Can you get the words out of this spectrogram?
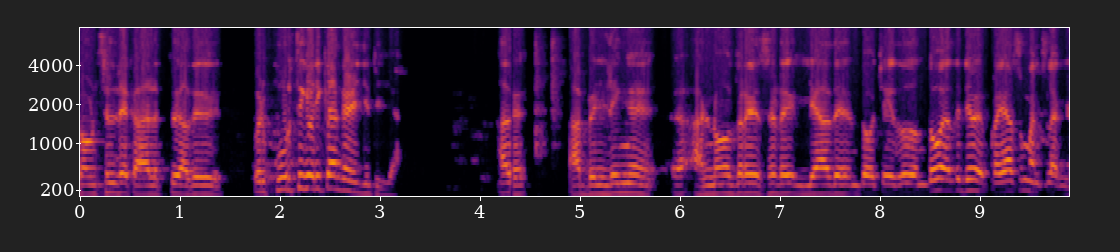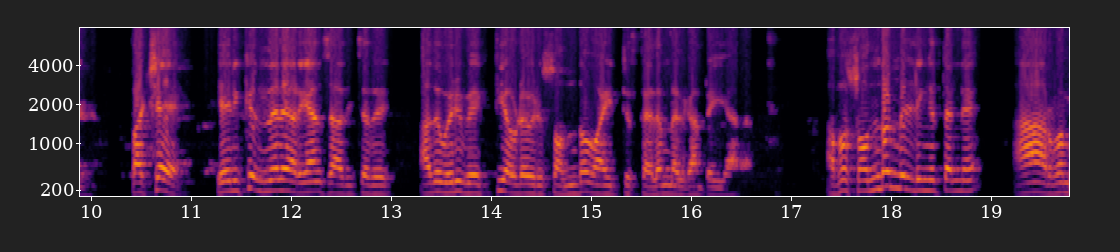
കൗൺസിലിന്റെ കാലത്ത് അത് ഒരു പൂർത്തീകരിക്കാൻ കഴിഞ്ഞിട്ടില്ല. അത് ആ ബിൽഡിങ് അൺഓതറൈസ്ഡ് ഇല്ലാതെ എന്തോ ചെയ്തത് എന്തോ അതിന്റെ പ്രയാസം മനസ്സിലാക്കുക പക്ഷേ എനിക്ക് ഇന്നലെ അറിയാൻ സാധിച്ചത് അത് ഒരു വ്യക്തി അവിടെ ഒരു സ്വന്തമായിട്ട് സ്ഥലം നൽകാൻ തയ്യാറാണ്. അപ്പോൾ സ്വന്തം ബിൽഡിങ്ങിൽ തന്നെ ആ അർവം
